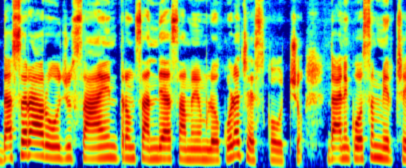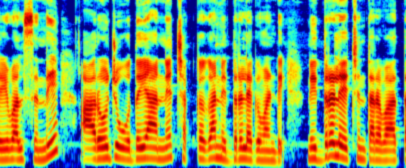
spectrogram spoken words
దసరా రోజు సాయంత్రం సంధ్యా సమయంలో కూడా చేసుకోవచ్చు. దానికోసం మీరు చేయవలసింది ఆ రోజు ఉదయాన్నే చక్కగా నిద్ర లెగవండి. నిద్ర లేచిన తర్వాత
